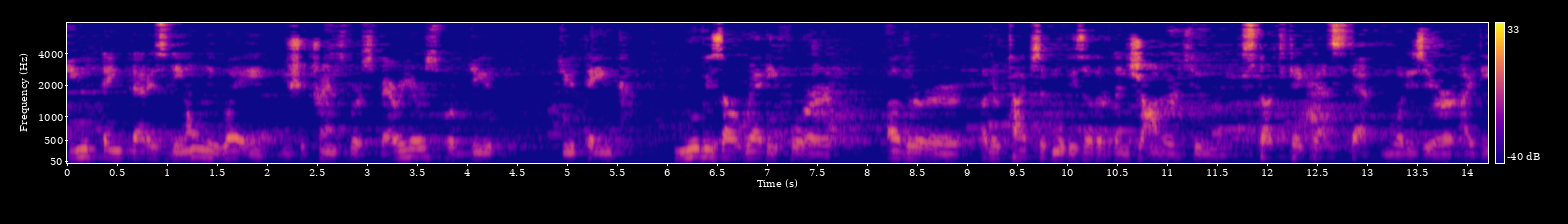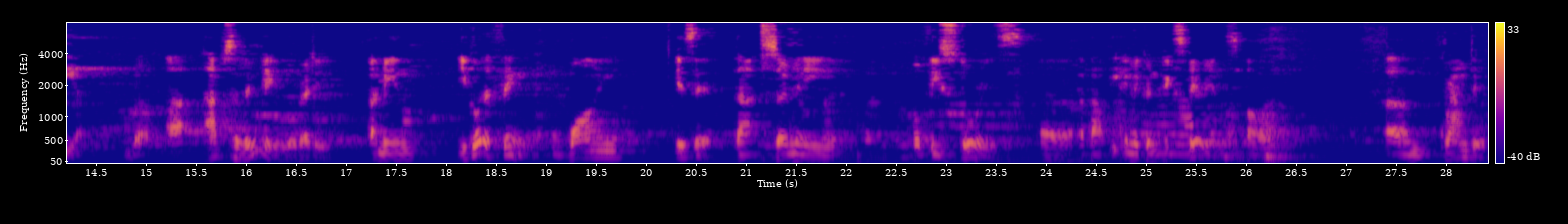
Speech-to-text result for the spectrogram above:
do you think that is the only way you should transverse barriers, or do you do you think movies are ready for other other types of movies other than genre to start to take that step? And what is your idea? Well, uh, absolutely, we're ready. I mean, you got to think why is it that so many of these stories uh, about the immigrant experience are um, grounded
